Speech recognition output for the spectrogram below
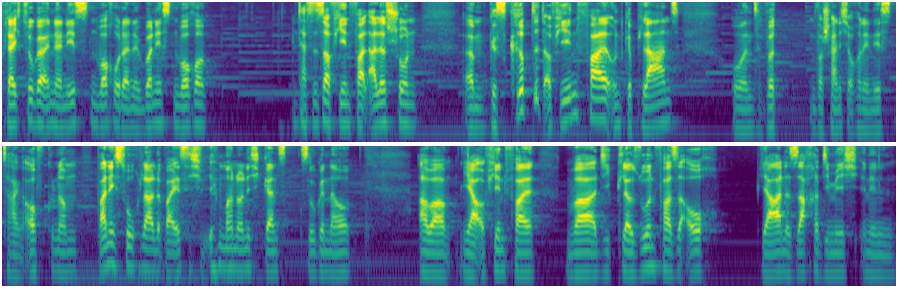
vielleicht sogar in der nächsten Woche oder in der übernächsten Woche. Das ist auf jeden Fall alles schon ähm, geskriptet auf jeden Fall und geplant und wird wahrscheinlich auch in den nächsten Tagen aufgenommen. Wann ich es hochlade, weiß ich immer noch nicht ganz so genau. Aber ja, auf jeden Fall war die Klausurenphase auch ja eine Sache, die mich in den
